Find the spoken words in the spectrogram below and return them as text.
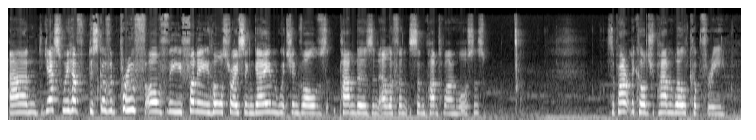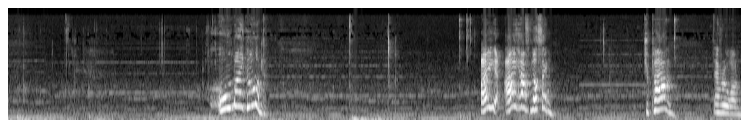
And yes, we have discovered proof of the funny horse racing game, which involves pandas and elephants and pantomime horses. It's apparently called Japan World Cup 3. Oh my god! I I have nothing. Japan, everyone.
